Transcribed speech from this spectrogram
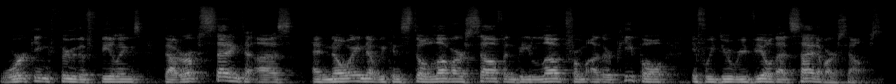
working through the feelings that are upsetting to us and knowing that we can still love ourselves and be loved from other people if we do reveal that side of ourselves.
